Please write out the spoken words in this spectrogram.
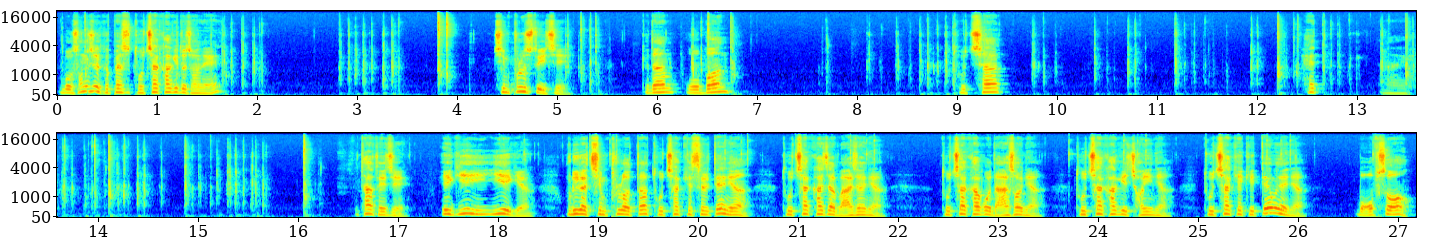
뭐 성질 급해서 도착하기도 전에 짐 풀 수도 있지. 그 다음 5번. 도착. 했 아이. 다 되지. 이게 이, 이 얘기야. 우리가 짐 풀렀다 도착했을 때냐, 도착하자마자냐, 도착하고 나서냐, 도착하기 전이냐, 도착했기 때문에냐, 뭐 없어.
